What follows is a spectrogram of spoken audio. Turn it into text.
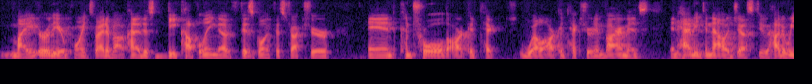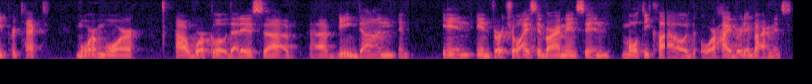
my earlier points, right, about kind of this decoupling of physical infrastructure and controlled architect, well architectured environments, and having to now adjust to how do we protect more and more uh, workload that is uh, uh being done in, in, in virtualized environments, in multi cloud or hybrid environments.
